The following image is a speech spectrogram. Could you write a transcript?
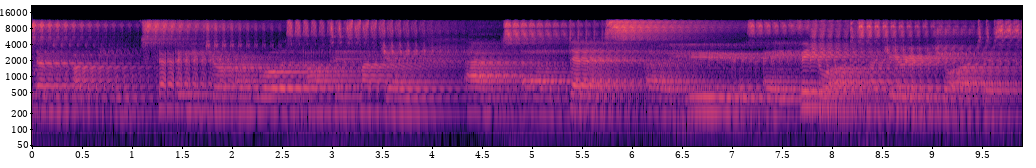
terms of other people stepping into her own role as an artist, Mav and uh, Dennis, uh, who is a visual artist, Nigerian visual artist,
